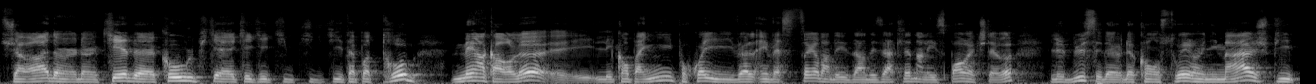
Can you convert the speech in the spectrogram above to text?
j'avais l'air d'un, kid euh, cool puis qui, qui, qui, qui, qui était pas de trouble. Mais encore là, euh, les compagnies, pourquoi ils veulent investir dans des, dans des athlètes, dans les sports, etc. Le but, c'est de, de construire une image, puis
